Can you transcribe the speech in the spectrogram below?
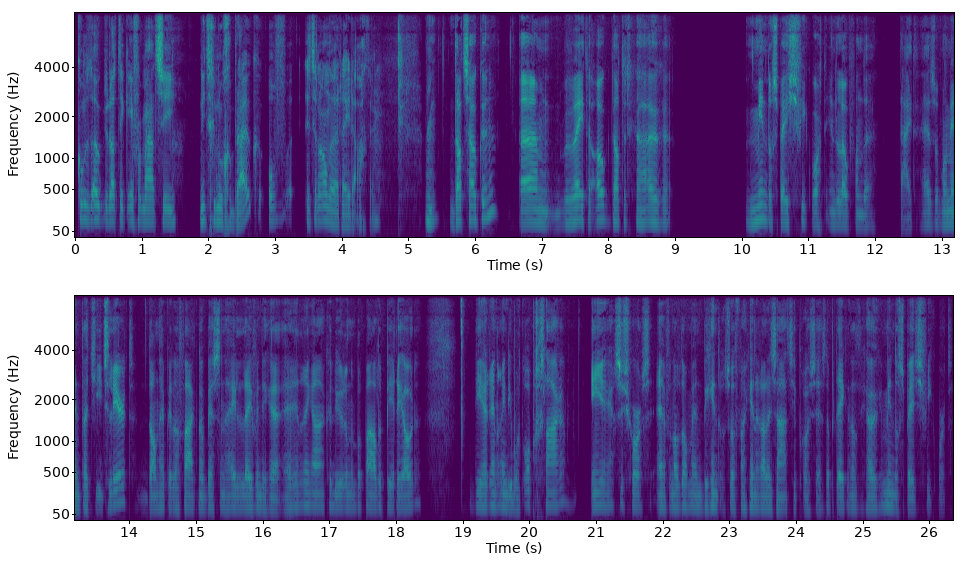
komt het ook doordat ik informatie niet genoeg gebruik? Of is er een andere reden achter? Dat zou kunnen. Um, we weten ook dat het geheugen minder specifiek wordt in de loop van de tijd. Dus op het moment dat je iets leert, dan heb je er vaak nog best een hele levendige herinnering aan gedurende een bepaalde periode. Die herinnering die wordt opgeslagen in je hersenschors en vanaf dat moment begint er een soort van generalisatieproces. Dat betekent dat het geheugen minder specifiek wordt.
